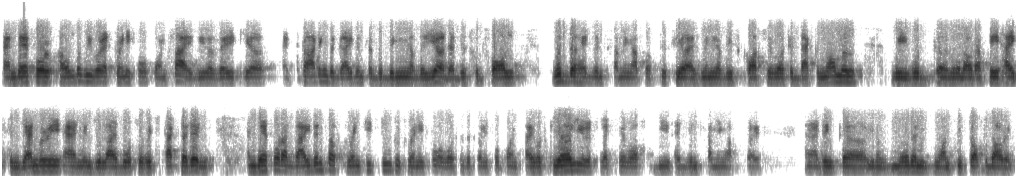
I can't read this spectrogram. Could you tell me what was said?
And therefore, although we were at 24.5, we were very clear at starting the guidance at the beginning of the year that this would fall with the headwinds coming up of this year as many of these costs reverted back to normal. We would uh, roll out our pay hikes in January and in July, both of which factored in. And therefore, our guidance of 22%-24% versus the 24.5 was clearly reflective of these headwinds coming up. I think uh you know more than once we've talked about it.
